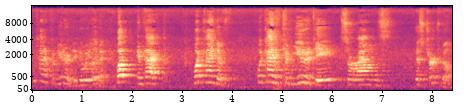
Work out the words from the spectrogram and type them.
What kind of community do we live in? What, in fact, what kind of what kind of community surrounds this church building?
